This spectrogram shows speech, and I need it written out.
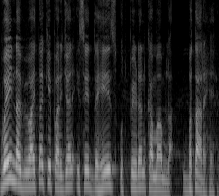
वहीं नवविवाहिता के परिजन इसे दहेज उत्पीड़न का मामला बता रहे हैं।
